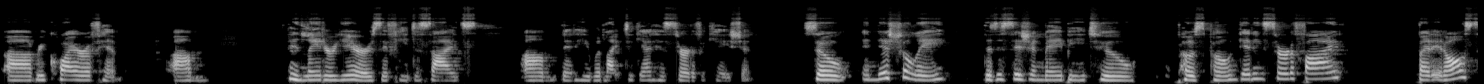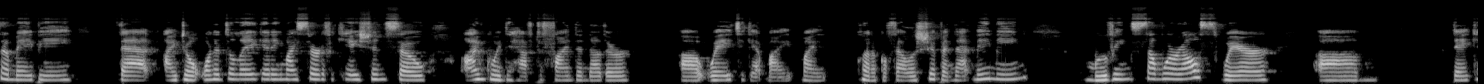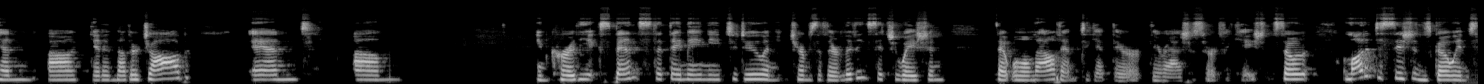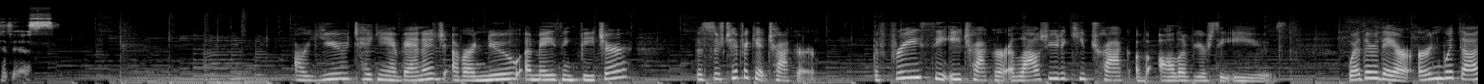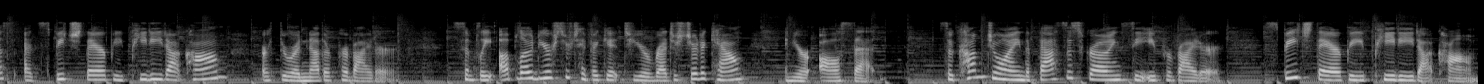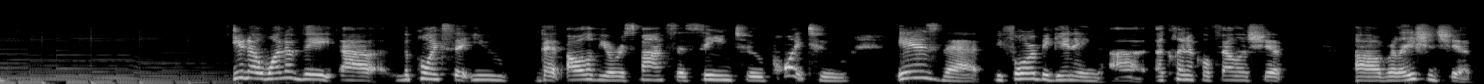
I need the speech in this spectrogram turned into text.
uh, require of him um, in later years if he decides um, that he would like to get his certification. So initially, the decision may be to postpone getting certified, but it also may be that I don't want to delay getting my certification, so I'm going to have to find another uh, way to get my, my clinical fellowship, and that may mean moving somewhere else where um, they can uh, get another job and um, incur the expense that they may need to do in terms of their living situation that will allow them to get their, their ASHA certification. So a lot of decisions go into this. Are you taking advantage of our new amazing feature? The Certificate Tracker. The free CE Tracker allows you to keep track of all of your CEUs, whether they are earned with us at speechtherapypd.com or through another provider. Simply upload your certificate to your registered account and you're all set. So come join the fastest growing CE provider, speechtherapypd.com you know, one of the uh, the points that you that all of your responses seem to point to is that before beginning uh, a clinical fellowship uh, relationship,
